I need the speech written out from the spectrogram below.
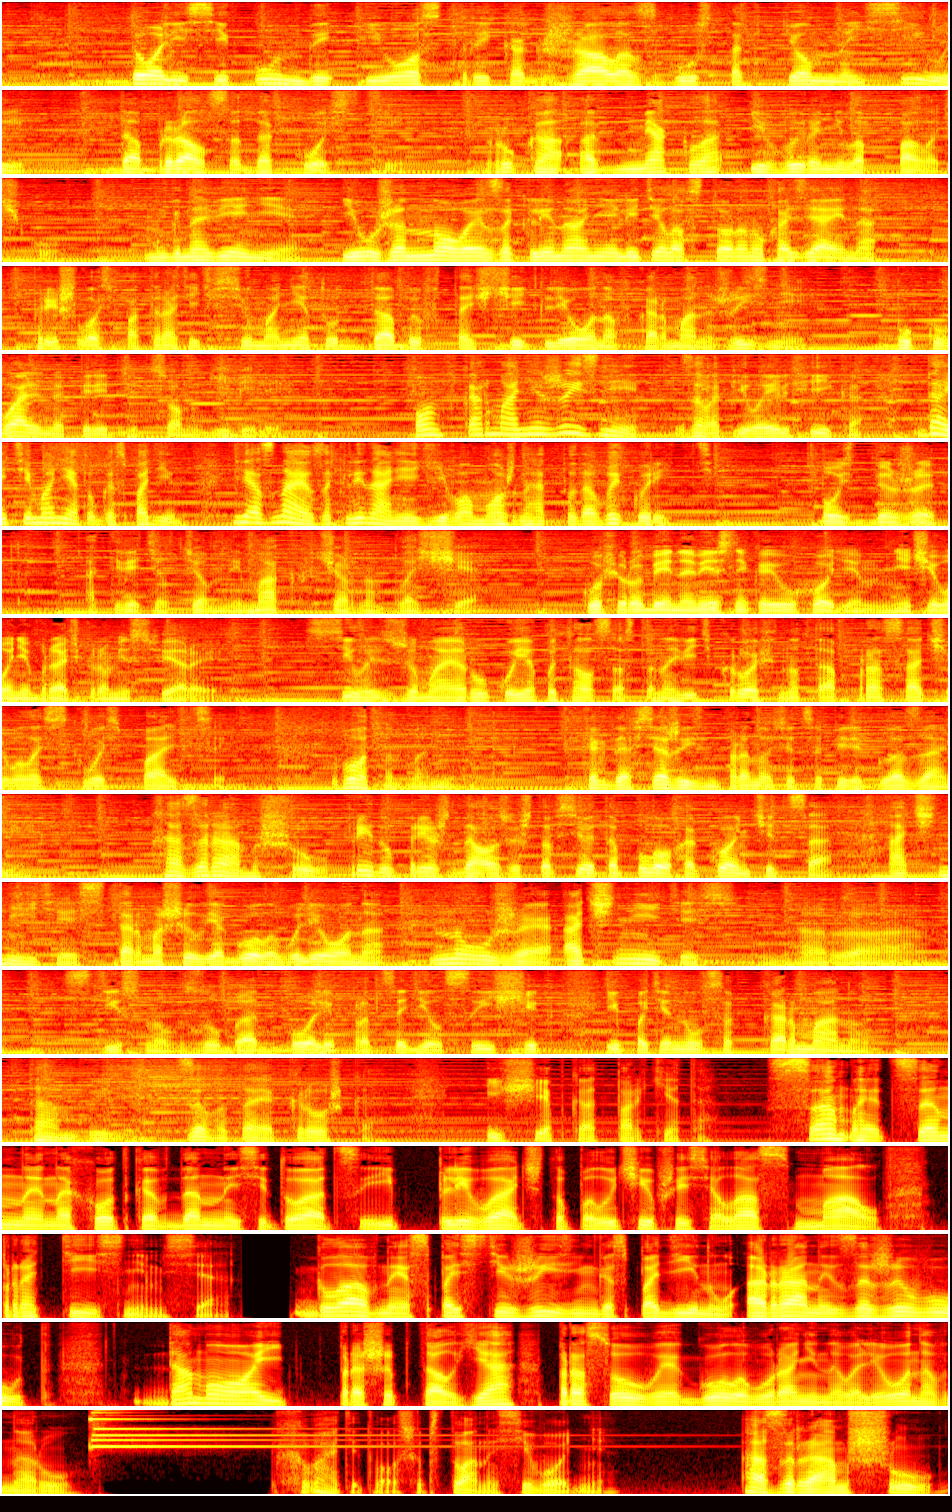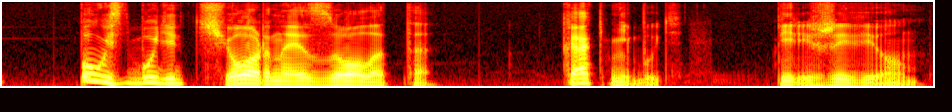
Доли секунды и острый, как жало сгусток темной силы, добрался до кости. Рука обмякла и выронила палочку. Мгновение, и уже новое заклинание летело в сторону хозяина. Пришлось потратить всю монету, дабы втащить Леона в карман жизни, буквально перед лицом гибели. «Он в кармане жизни!» — завопила эльфийка. «Дайте монету, господин! Я знаю заклинание, его можно оттуда выкурить!» «Пусть бежит!» — ответил темный маг в черном плаще. «Кофе рубей наместника и уходим. Ничего не брать, кроме сферы». Силой сжимая руку, я пытался остановить кровь, но та просачивалась сквозь пальцы. Вот он момент, когда вся жизнь проносится перед глазами. Азрам Шу предупреждал же, что все это плохо кончится. «Очнитесь!» — тормошил я голову Леона. «Ну уже, очнитесь!» «Нора!» Стиснув зубы от боли, процедил сыщик и потянулся к карману. Там были золотая крошка и щепка от паркета. Самая ценная находка в данной ситуации, и плевать, что получившийся лаз мал, протиснемся. Главное — спасти жизнь господину, а раны заживут. «Домой!» прошептал я, просовывая голову раненого Леона в нору. Хватит волшебства на сегодня. Азрам Шу, пусть будет черное золото. Как-нибудь переживем.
